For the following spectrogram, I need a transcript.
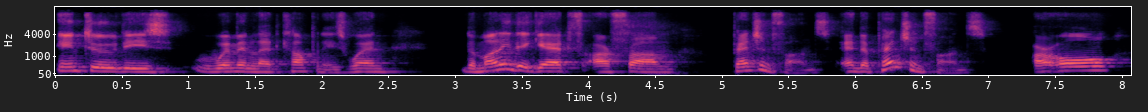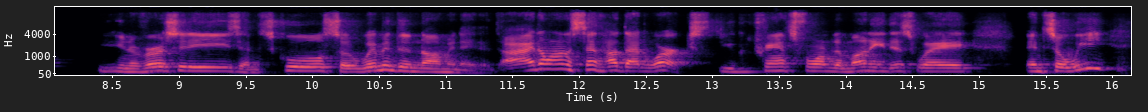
into these women-led companies when the money they get are from pension funds, and the pension funds are all universities and schools, so women denominated. I don't understand how that works. You transform the money this way, and so we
